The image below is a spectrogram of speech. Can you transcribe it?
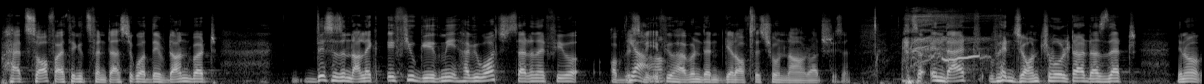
hats off. I think it's fantastic what they've done. But this isn't done. Like, if you gave me, have you watched Saturday Night Fever? Obviously. If you haven't, then get off this show now, sir. So in that, when John Travolta does that, you know,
